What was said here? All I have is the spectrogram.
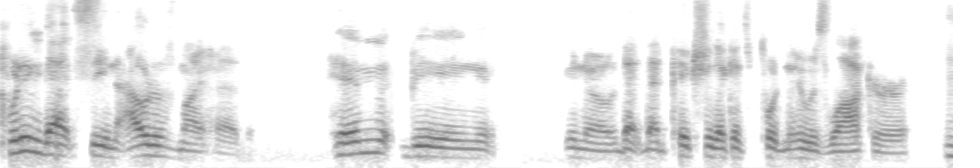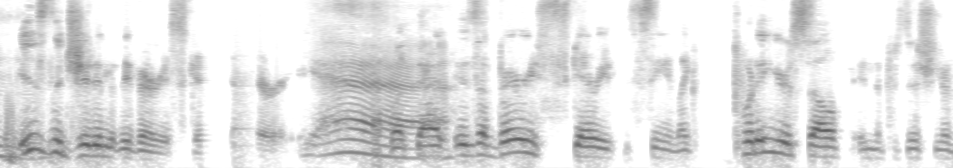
putting that scene out of my head, him being, you know, that that picture that gets put into his locker Mhm. is legitimately very scary. yeah. Like that is a very scary scene. Like putting yourself in the position of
